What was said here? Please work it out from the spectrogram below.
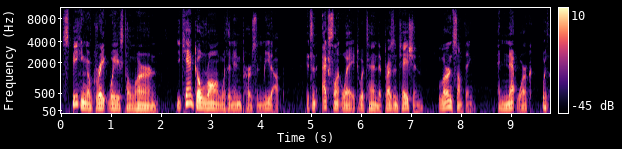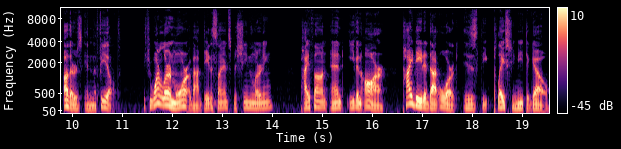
Speaking of great ways to learn, you can't go wrong with an in person meetup. It's an excellent way to attend a presentation, learn something, and network with others in the field. If you want to learn more about data science, machine learning, Python, and even R, PyData.org is the place you need to go.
